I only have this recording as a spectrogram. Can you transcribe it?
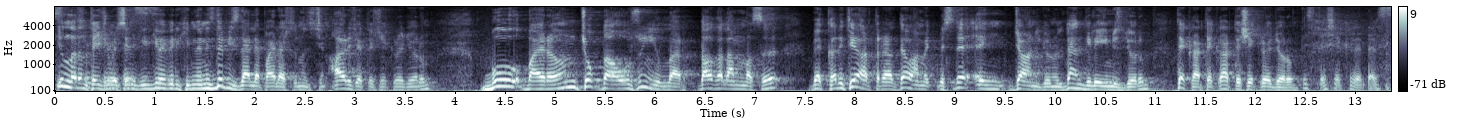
Yılların teşekkür tecrübesini, ederiz. bilgi ve birikimlerinizi de bizlerle paylaştığınız için ayrıca teşekkür ediyorum. Bu bayrağın çok daha uzun yıllar dalgalanması ve kaliteyi artırarak devam etmesi de en cani gönülden dileğimiz diyorum. Tekrar tekrar teşekkür ediyorum. Biz teşekkür ederiz.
